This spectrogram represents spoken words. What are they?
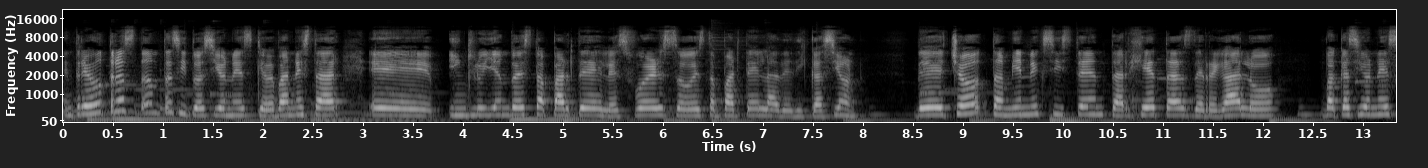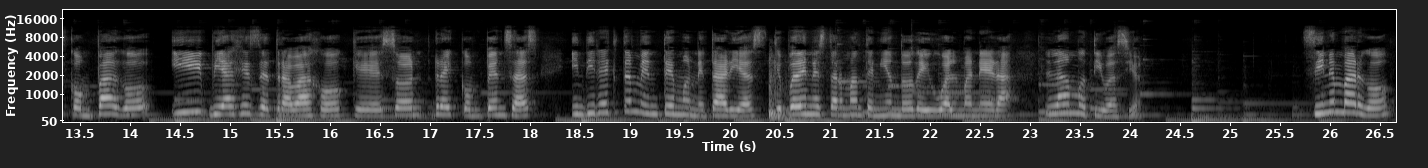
entre otras tantas situaciones que van a estar eh, incluyendo esta parte del esfuerzo, esta parte de la dedicación. De hecho, también existen tarjetas de regalo, vacaciones con pago y viajes de trabajo que son recompensas indirectamente monetarias que pueden estar manteniendo de igual manera la motivación. Sin embargo,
